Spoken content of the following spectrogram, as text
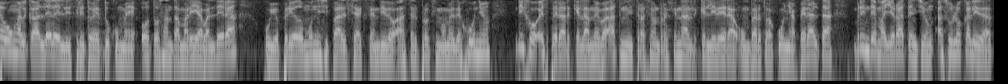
aún alcalde del distrito de Tucumé, Otto Santa María Valdera, cuyo periodo municipal se ha extendido hasta el próximo mes de junio, dijo esperar que la nueva administración regional que lidera Humberto Acuña Peralta brinde mayor atención a su localidad.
